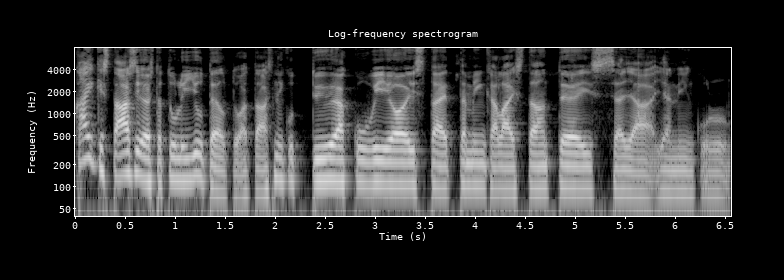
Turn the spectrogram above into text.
kaikista asioista tuli juteltua taas, niin kuin työkuvioista, että minkälaista on töissä, ja, ja niin kuin,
